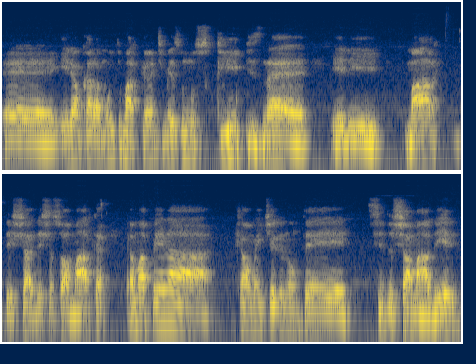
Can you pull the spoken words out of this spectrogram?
é, ele é um cara muito marcante, mesmo nos clipes, né? Ele marca, deixa, deixa sua marca. É uma pena realmente ele não ter sido chamado. E ele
